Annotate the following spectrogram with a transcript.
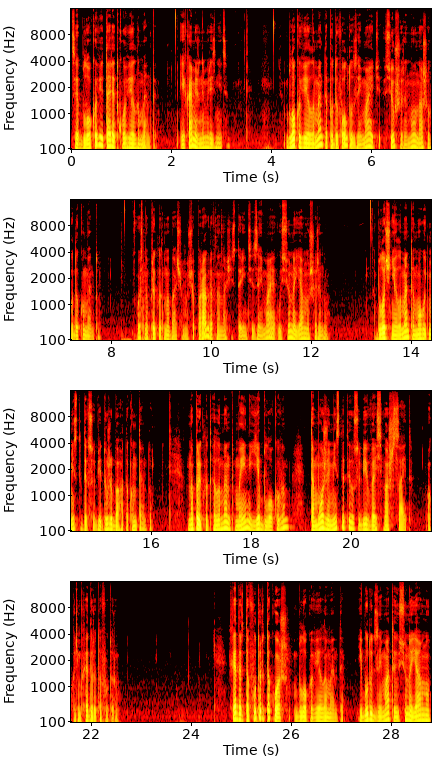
це блокові та рядкові елементи. Яка між ними різниця? Блокові елементи по дефолту займають всю ширину нашого документу. Ось, наприклад, ми бачимо, що параграф на нашій сторінці займає усю наявну ширину. Блочні елементи можуть містити в собі дуже багато контенту. Наприклад, елемент main є блоковим та може містити у собі весь ваш сайт, окрім хедеру та футеру. Хедер та футер також блокові елементи і будуть займати усю наявну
